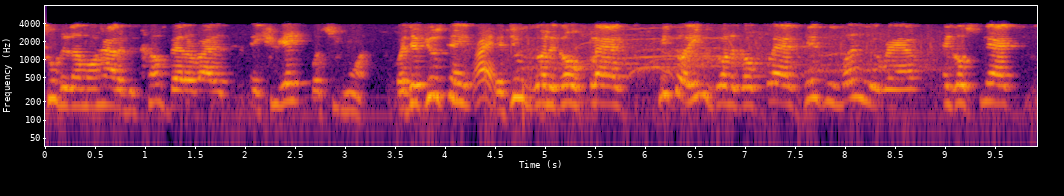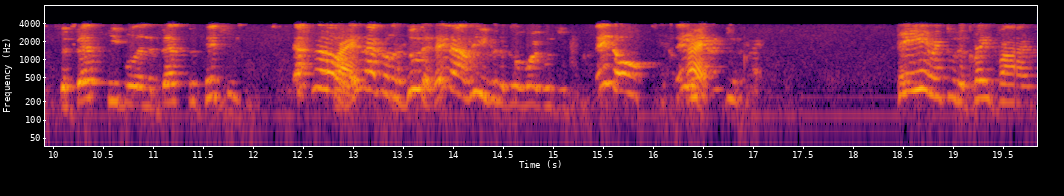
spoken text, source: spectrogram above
tutor them on how to become better writers and create what you want. But if you think Right. if you was going to go flash, he thought he was going to go flash Disney money around and go snatch the best people in the best positions. That's no, Right. they're not going to do that. They're not leaving to go work with you. They don't. They Right. hearing through the, they hearing through the grapevine.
